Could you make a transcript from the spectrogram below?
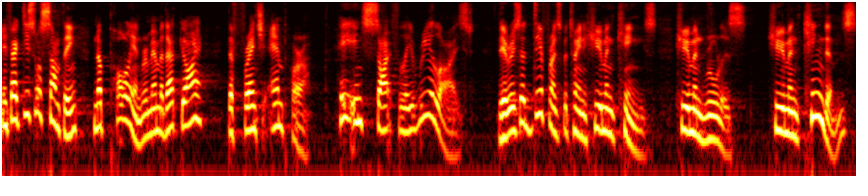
In fact, this was something Napoleon, remember that guy? The French emperor. He insightfully realized there is a difference between human kings, human rulers, human kingdoms,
